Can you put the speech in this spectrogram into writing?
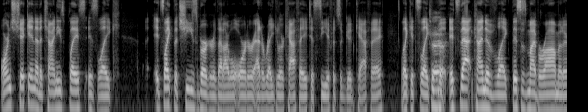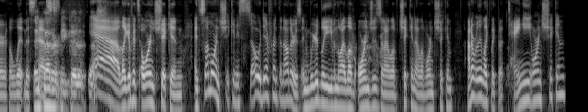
orange chicken at a Chinese place is like it's like the cheeseburger that I will order at a regular cafe to see if it's a good cafe. Like it's like Sure. the, it's that kind of like this is my barometer, the litmus They test. better be good at this. Yeah, like if it's orange chicken, and some orange chicken is so different than others. And weirdly, even though I love oranges and I love chicken, I love orange chicken. I don't really like like the tangy orange chicken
